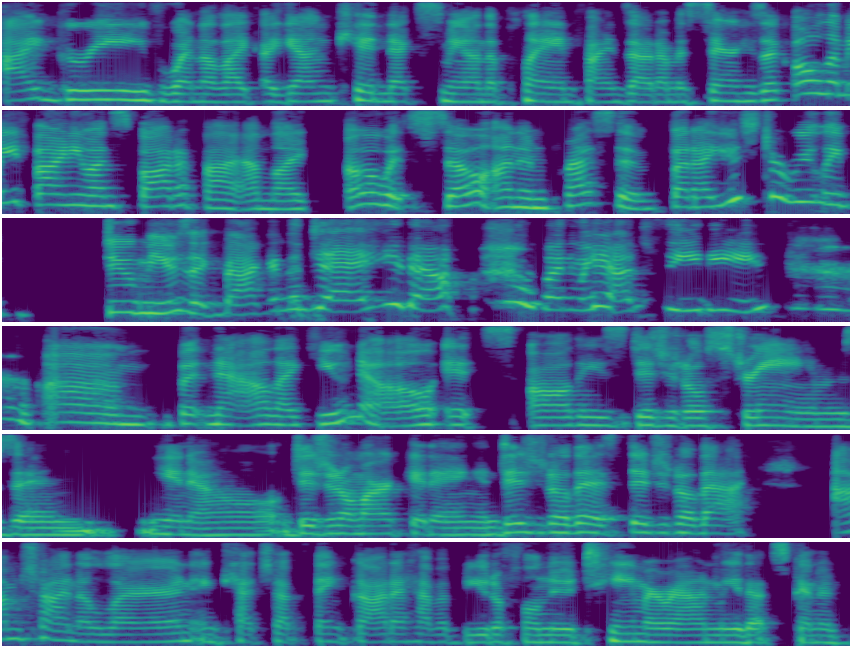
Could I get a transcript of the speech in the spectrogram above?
I grieve when a, like a young kid next to me on the plane finds out I'm a singer. He's like, "Oh, let me find you on Spotify." I'm like, "Oh, it's so unimpressive." But I used to really do music back in the day, you know, when we had CDs. Um, but now, like, you know, it's all these digital streams and, you know, digital marketing and digital this, digital that. I'm trying to learn and catch up. Thank God I have a beautiful new team around me that's going to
